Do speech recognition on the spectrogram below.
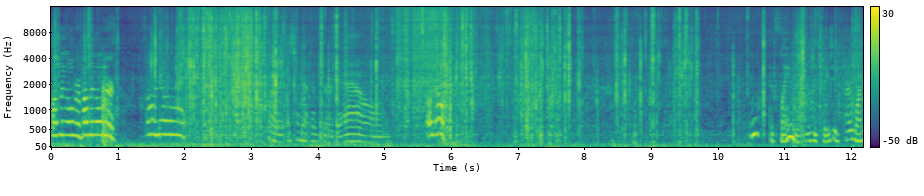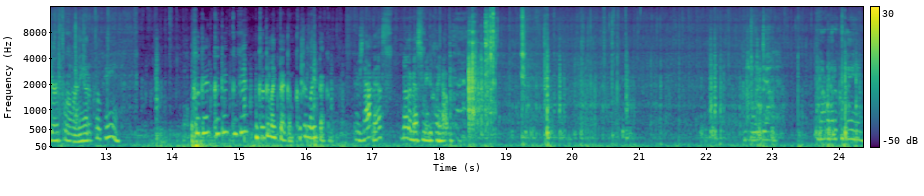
Bubbling over, bubbling over. Oh no. All right, let's turn that temperature down. Oh no. Ooh, the flame is really crazy. I wonder if we're running out of propane. Cook it, cook it, cook it, and cook it like Beckham. Cook it like Beckham. There's that mess. Another mess for me to clean up. Gotta lay down. We're not running out of propane.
